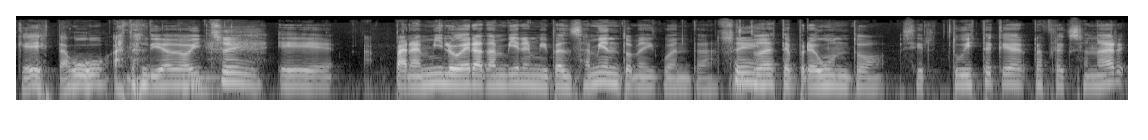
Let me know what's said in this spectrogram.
que es tabú hasta el día de hoy, eh, para mí lo era también en mi pensamiento, me di cuenta. Entonces te pregunto, si tuviste que reflexionar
